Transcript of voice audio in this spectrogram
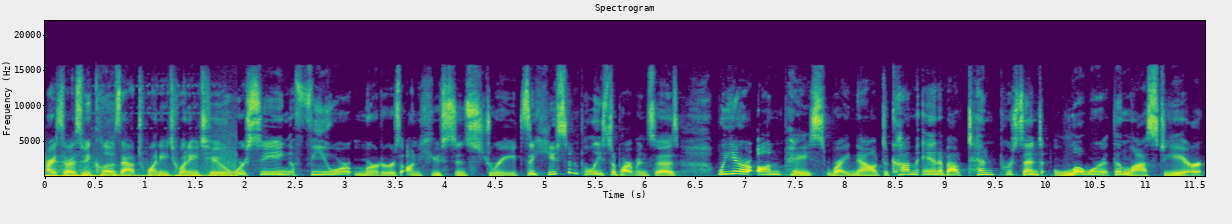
All right, so as we close out 2022, we're seeing fewer murders on Houston streets. The Houston Police Department says we are on pace right now to come in about 10% lower than last year.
